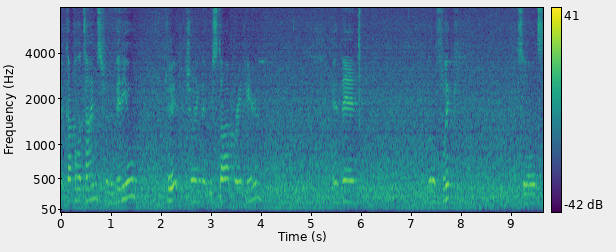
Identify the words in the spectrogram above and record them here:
a couple of times for the video, Okay. showing that we stop right here. And then a little flick. So it's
